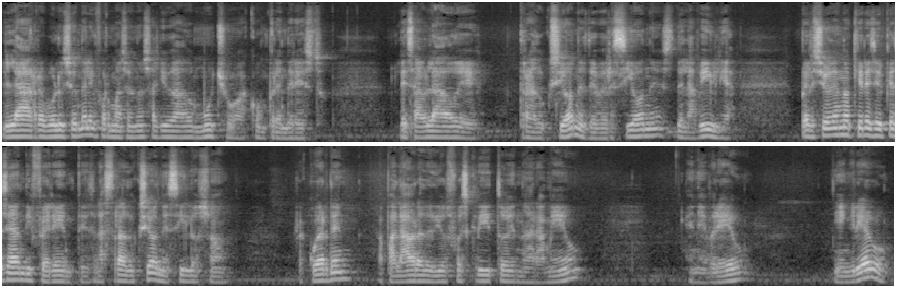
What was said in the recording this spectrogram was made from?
La revolución de la información nos ha ayudado mucho a comprender esto. Les he hablado de traducciones, de versiones de la Biblia Versiones no quiere decir que sean diferentes, las traducciones sí lo son. Recuerden, la palabra de Dios fue escrito en arameo, en hebreo y en griego.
